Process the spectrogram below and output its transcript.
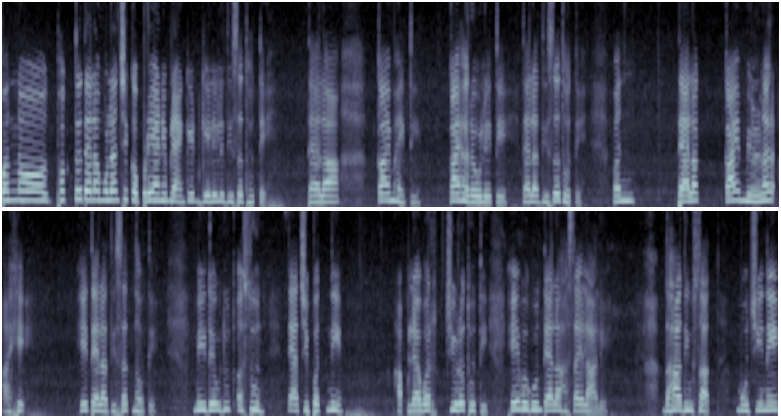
पण फक्त त्याला मुलांचे कपडे आणि ब्लँकेट गेलेले दिसत होते. त्याला काय माहिती काय हरवले ते त्याला दिसत होते पण त्याला काय मिळणार आहे हे त्याला दिसत नव्हते. मी देवदूत असून त्याची पत्नी आपल्यावर चिडत होती. हे बघून त्याला हसायला आले. दहा दिवसात मोचीने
